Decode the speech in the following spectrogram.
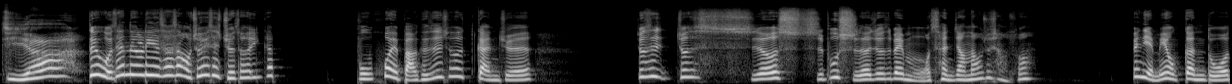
己啊，对，我在那个列车上，我就一直觉得应该不会吧，可是就感觉就是就是时而时不时的，就是被磨蹭这样，然后我就想说，因为也没有更多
